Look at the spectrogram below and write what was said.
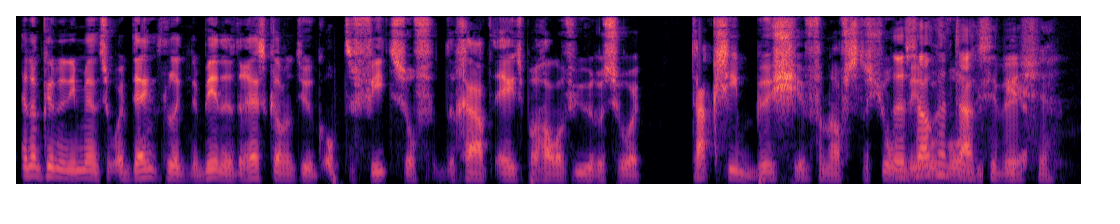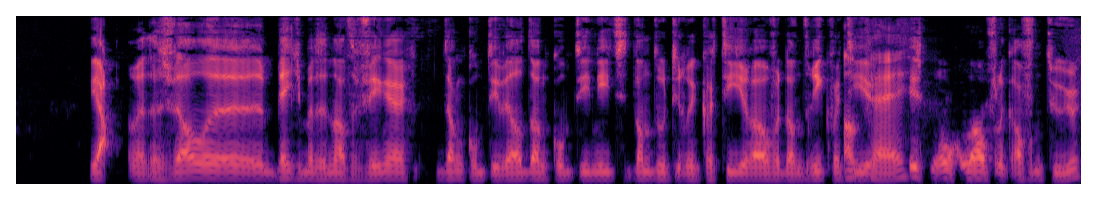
En dan kunnen die mensen ordentelijk naar binnen. De rest kan natuurlijk op de fiets. Of er gaat eens per half uur een soort taxibusje vanaf station. Er is ook een taxibusje. Ja, maar dat is wel eh, een beetje met een natte vinger. Dan komt hij wel, dan komt hij niet. Dan doet hij er een kwartier over, dan drie kwartier. Het is een ongelooflijk avontuur.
